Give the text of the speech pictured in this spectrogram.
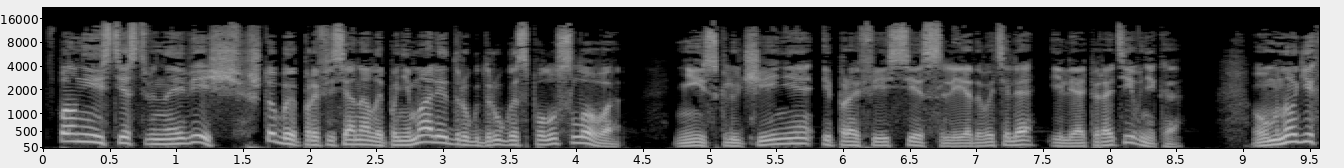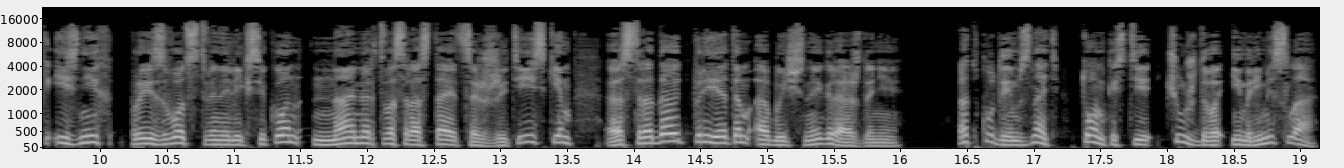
Вполне естественная вещь, чтобы профессионалы понимали друг друга с полуслова. Не исключение и профессия следователя или оперативника. У многих из них производственный лексикон намертво срастается с житейским, а страдают при этом обычные граждане. Откуда им знать тонкости чуждого им ремесла?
